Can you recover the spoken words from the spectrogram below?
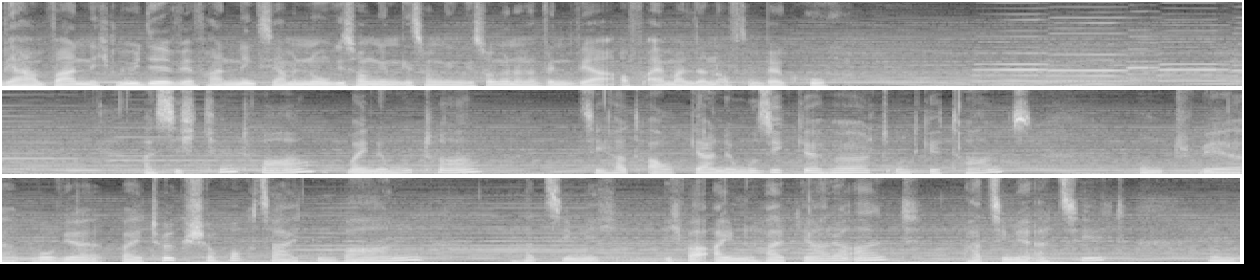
wir waren nicht müde, wir waren nichts, wir haben nur gesungen, gesungen, gesungen und dann sind wir auf einmal dann auf den Berg hoch. Als ich Kind war, meine Mutter, sie hat auch gerne Musik gehört und getanzt. Und wir, wo wir bei türkischen Hochzeiten waren, hat sie mich, ich war eineinhalb Jahre alt, hat sie mir erzählt und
